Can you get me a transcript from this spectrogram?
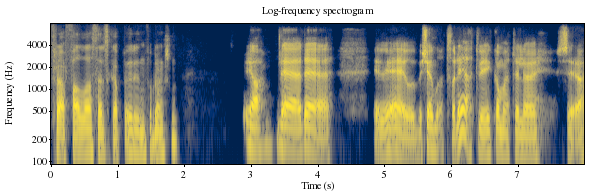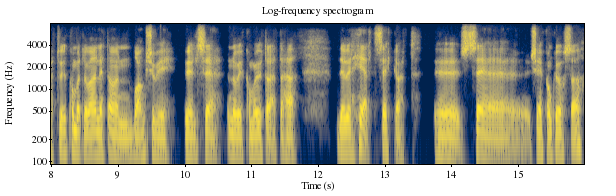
frafall av selskaper innenfor bransjen? Ja, det, det jeg er jo bekymret for det. At vi kommer til å, at vi kommer til å være en litt annen bransje vi vil se når vi kommer ut av dette her. Det vil helt sikkert uh, se, skje konkurser.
